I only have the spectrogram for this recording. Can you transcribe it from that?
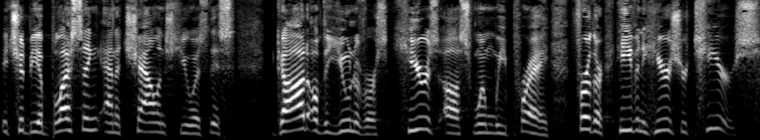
It should be a blessing and a challenge to you as this God of the universe hears us when we pray. Further, He even hears your tears.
